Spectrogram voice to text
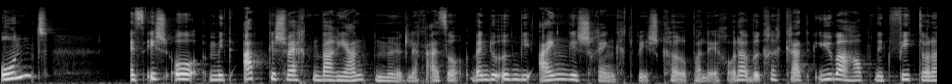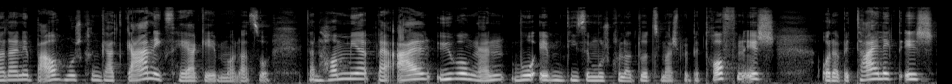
und es ist auch mit abgeschwächten Varianten möglich. Also wenn du irgendwie eingeschränkt bist körperlich oder wirklich gerade überhaupt nicht fit oder deine Bauchmuskeln gerade gar nichts hergeben oder so, dann haben wir bei allen Übungen, wo eben diese Muskulatur zum Beispiel betroffen ist oder beteiligt ist,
